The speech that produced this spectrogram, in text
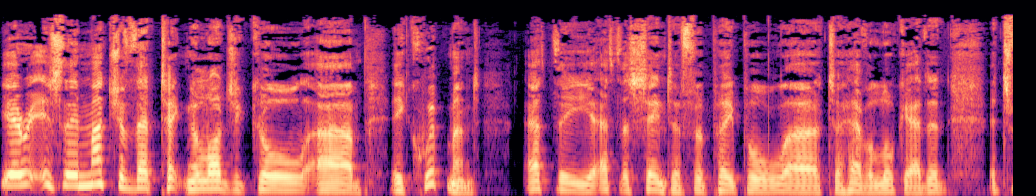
Yeah, is there much of that technological uh, equipment at the at the centre for people uh, to have a look at it? It's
